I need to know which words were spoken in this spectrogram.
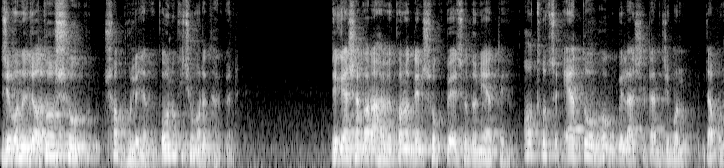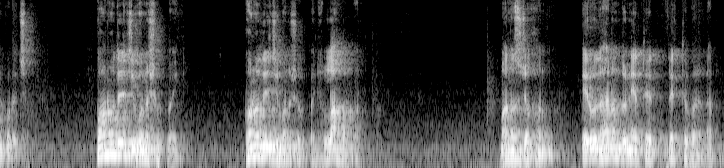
জীবনে যত সুখ, সব ভুলে যাবে, কোনো কিছু মনে থাকবে না। জিজ্ঞাসা করা হবে কোনো দিন সুখ পেয়েছে দুনিয়াতে? অথচ এত ভোগ বিলাসী তার জীবন যাপন করেছে। কোনোদিন জীবনে সুখ পায়নি। কোনোদিন জীবনে সুখ পায়নি। আল্লাহ মানুষ যখন, এর উদাহরণ দুনিয়াতে দেখতে পারেন আপনি।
